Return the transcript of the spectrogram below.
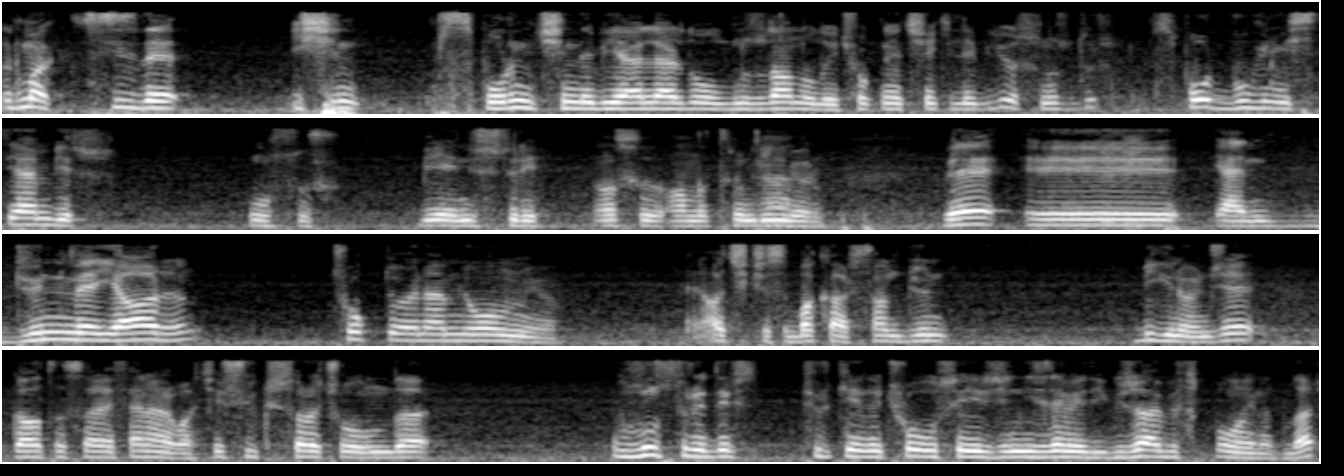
Irmak siz de işin sporun içinde bir yerlerde olduğunuzdan dolayı çok net şekilde biliyorsunuzdur. Spor bugün isteyen bir unsur, bir endüstri. Nasıl anlatırım bilmiyorum. Ve eee, yani dün ve yarın çok da önemli olmuyor. Yani açıkçası bakarsan dün bir gün önce Galatasaray Fenerbahçe Şükrü Saraçoğlu'nda uzun süredir Türkiye'de çoğu seyircinin izlemediği güzel bir futbol oynadılar.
